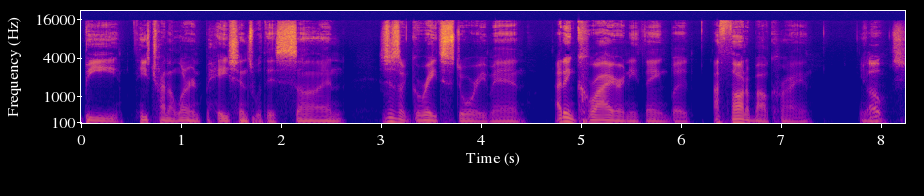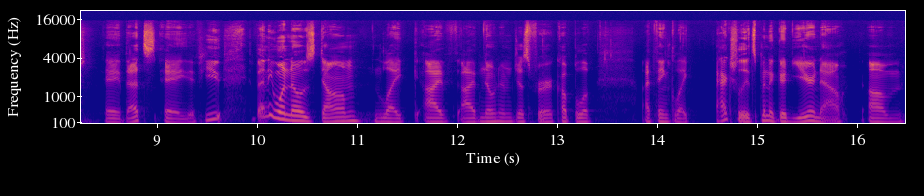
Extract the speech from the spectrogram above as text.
be he's trying to learn patience with his son. It's just a great story, man. I didn't cry or anything, but I thought about crying. You know? Oh, hey, that's hey. If you if anyone knows Dom, like I've I've known him just for a couple of, I think like actually it's been a good year now. Um,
